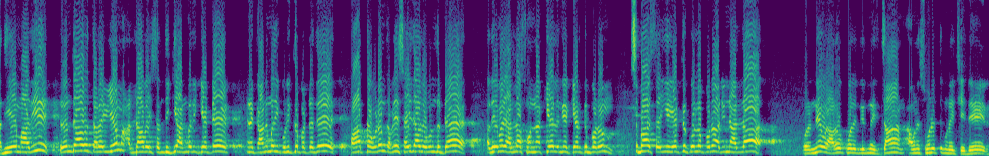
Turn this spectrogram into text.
அதே மாதிரி இரண்டாவது தடவையும் அல்லாவை சந்திக்க அனுமதி கேட்டேன். எனக்கு அனுமதி கொடுக்கப்பட்டது. பார்த்தவுடன் அப்படியே செய்தால விழுந்துட்டேன் அதே மாதிரி அல்லாஹ் சொன்னா கேளுங்க கேட்கப்படும். சிபா செய்ய ஏற்றுக்கொள்ளப்படும் அப்படின்னு அல்லாஹ் உடனே ஒரு அளவுகோலை நிர்ணயித்தான். அவனை சுனத்து முறை செய்தேன்.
